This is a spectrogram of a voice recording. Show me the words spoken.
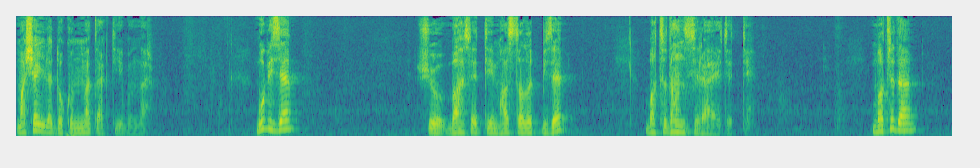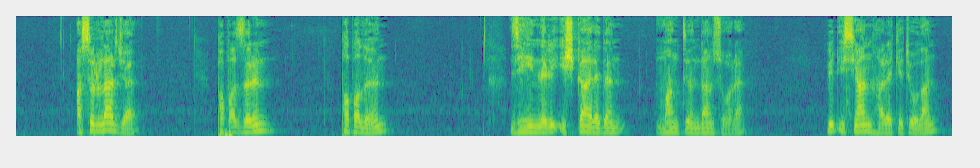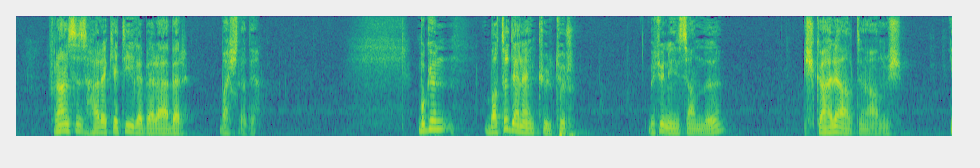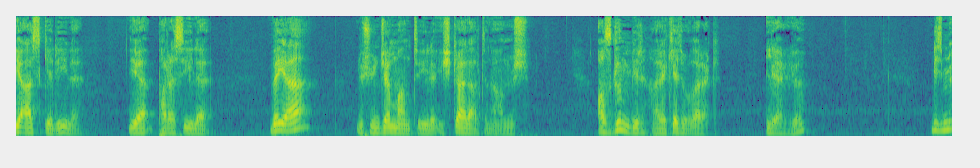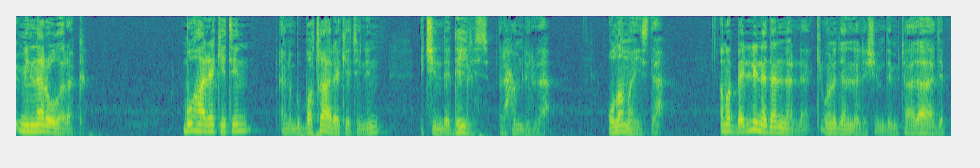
Maşa ile dokunma taktiği bunlar. Bu bize şu bahsettiğim hastalık bize batıdan sirayet etti. Batı da asırlarca papazların, papalığın zihinleri işgal eden mantığından sonra bir isyan hareketi olan Fransız hareketiyle beraber başladı. Bugün batı denen kültür bütün insanlığı işgale altına almış. Ya askeriyle ya parasıyla veya düşünce mantığıyla işgal altına almış. Azgın bir hareket olarak ilerliyor. Biz müminler olarak bu hareketin yani bu batı hareketinin içinde değiliz elhamdülillah. Olamayız da. Ama belli nedenlerle ki o nedenleri şimdi mütalaa edip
